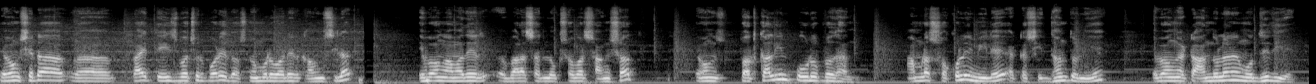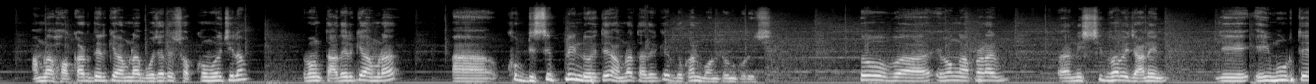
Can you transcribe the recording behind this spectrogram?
এবং সেটা প্রায় তেইশ বছর পরে দশ নম্বর ওয়ার্ডের কাউন্সিলর এবং আমাদের বারাসাত লোকসভার সাংসদ এবং তৎকালীন পৌরপ্রধান আমরা সকলে মিলে একটা সিদ্ধান্ত নিয়ে এবং একটা আন্দোলনের মধ্যে দিয়ে আমরা হকারদেরকে আমরা বোঝাতে সক্ষম হয়েছিলাম এবং তাদেরকে আমরা খুব ডিসিপ্লিনড হইতে আমরা তাদেরকে দোকান বন্টন করেছি। তো এবং আপনারা নিশ্চিতভাবে জানেন যে এই মুহূর্তে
